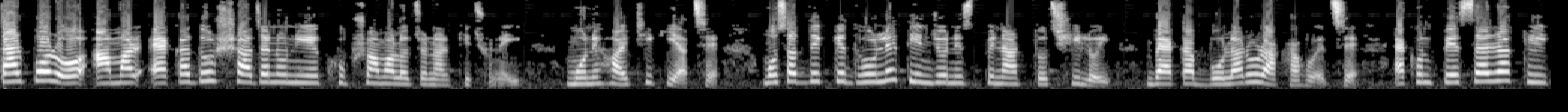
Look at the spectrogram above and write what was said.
তারপরও আমার একাদশ সাজানো নিয়ে খুব সমালোচনার কিছু নেই। মনে হয় ঠিকই আছে। মোসাদ্দেককে ধরলে তিনজন স্পিনার তো ছিলই। ব্যাকআপ বোলারও রাখা হয়েছে। এখন পেসাররা ক্লিক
